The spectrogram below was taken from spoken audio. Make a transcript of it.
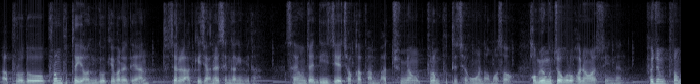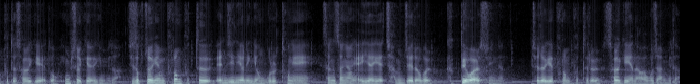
앞으로도 프롬프트 연구 개발에 대한 투자를 아끼지 않을 생각입니다. 사용자 니즈에 적합한 맞춤형 프롬프트 제공을 넘어서 범용적으로 활용할 수 있는 표준 프롬프트 설계에도 힘쓸 계획입니다. 지속적인 프롬프트 엔지니어링 연구를 통해 생성형 AI의 잠재력을 극대화할 수 있는 최적의 프롬프트를 설계해 나가고자 합니다.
